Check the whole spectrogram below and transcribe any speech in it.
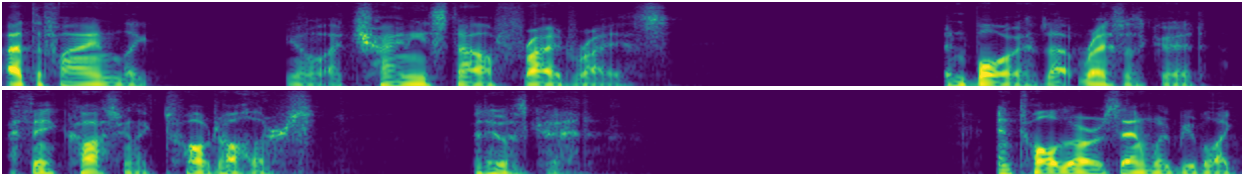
I had to find like, you know, a Chinese style fried rice. And boy, that rice was good. I think it cost me like twelve dollars, but it was good. And twelve dollars then would be like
